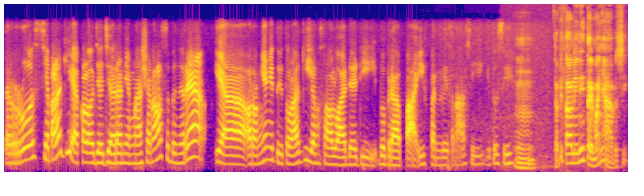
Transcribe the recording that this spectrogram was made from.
Terus siapa lagi ya kalau jajaran yang nasional sebenarnya ya orangnya itu itu lagi yang selalu ada di beberapa event literasi gitu sih. Hmm. Tapi tahun ini temanya apa sih?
